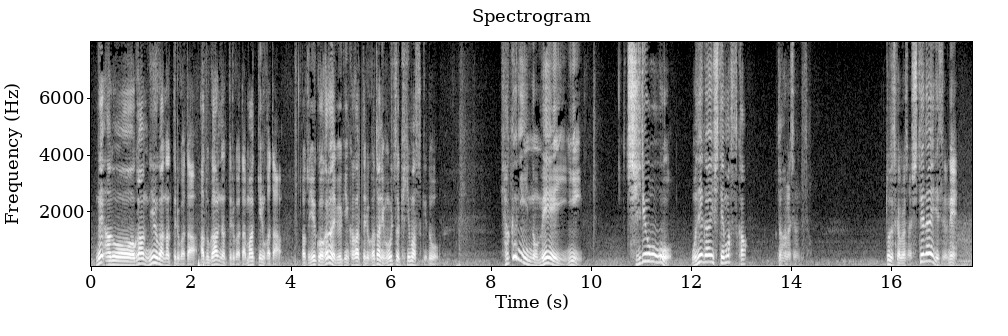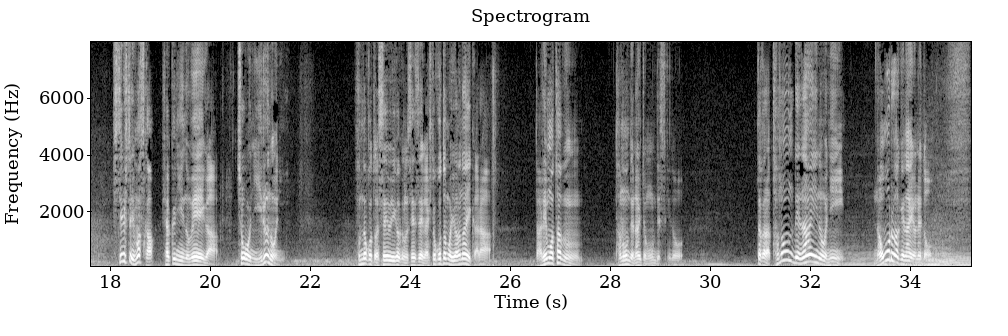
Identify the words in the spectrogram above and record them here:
ん、ね、あのー、がん、乳がんになってる方、あとがんになってる方、末期の方、あとよくわからない病気にかかってる方にもう一度聞きますけど、100人の名医に治療をお願いしてますか？って話なんですよ。どうですか皆さん、してないですよね。してる人いますか ?100 人の名医が腸にいるのに。そんなことは西洋医学の先生が一言も言わないから、誰も多分頼んでないと思うんですけど、だから頼んでないのに治るわけないよね、と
